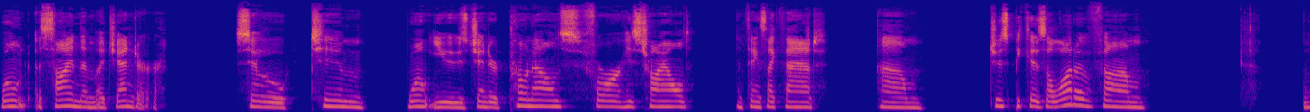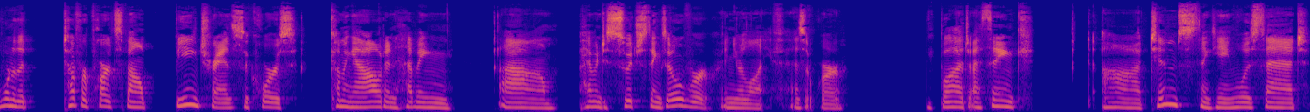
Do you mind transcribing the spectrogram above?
won't assign them a gender. So Tim won't use gendered pronouns for his child and things like that. Um, just because a lot of um, one of the tougher parts about being trans is, of course, coming out and having um, having to switch things over in your life, as it were. But I think uh, Tim's thinking was that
